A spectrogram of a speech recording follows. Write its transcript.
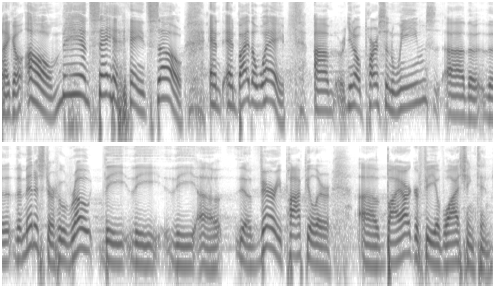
I go, oh man, say it ain't so. And and by the way, um, you know Parson Weems, uh, the, the the minister who wrote the the the, uh, the very popular uh, biography of Washington,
